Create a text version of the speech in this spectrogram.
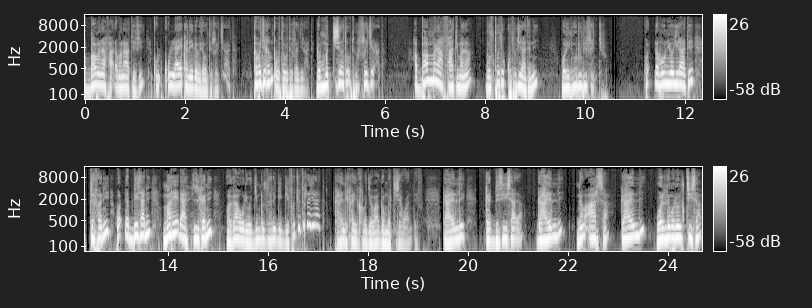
Abbaa manaaf haadha manaatii fi qulqullaa'ee kan eegame ta'utu irra jiraata. Kabaja kan qabu ta'utu irra jiraata. Gammachiisaa ta'utu irra jiraata. Abbaan manaaf haati manaa bultoo tokkotu jiraatanii waliin oduun irra hin jiru. Wadhabuun yoo jiraate dafanii wadhabdee isaanii mareedhaan hiikanii wagaa walii wajjin bultoo isaanii geggeeffachuutu irra jiraata. Gaa'elli kan kabajamaa gammachiisaa waan ta'eef. Gaa'elli gaddisiisaadha. Gaa'elli nama aarsaa. Gaa'elli wal nama lolchiisaa.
